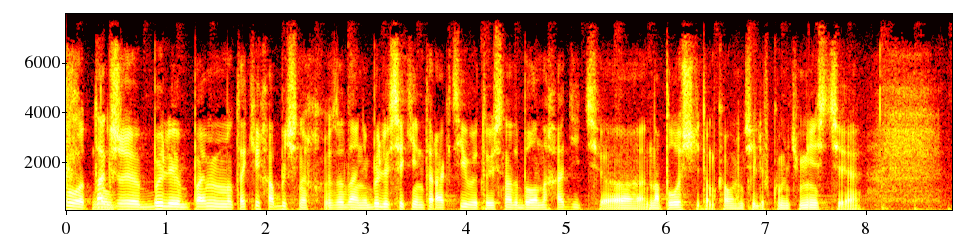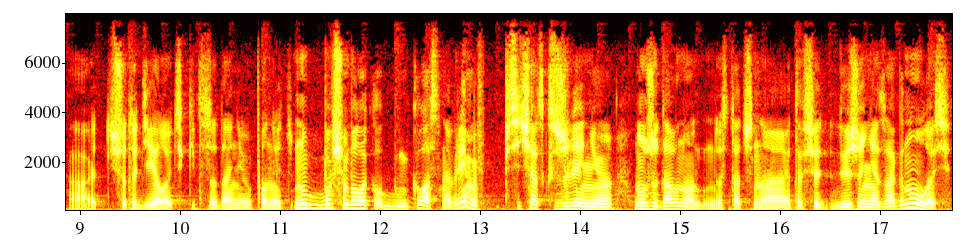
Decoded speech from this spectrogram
Вот, ну... также были, помимо таких обычных заданий, были всякие интерактивы, то есть надо было находить э, на площади там кого-нибудь или в каком-нибудь месте э, что-то делать, какие-то задания выполнять. Ну, в общем, было классное время. Сейчас, к сожалению, ну, уже давно достаточно это все движение загнулось.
